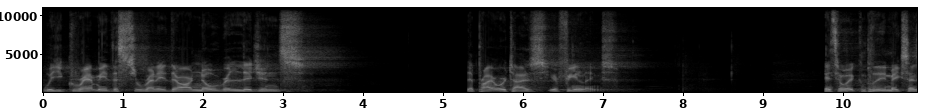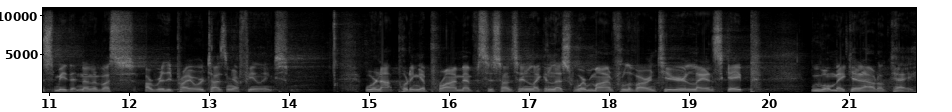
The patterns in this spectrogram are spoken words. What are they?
Will you grant me the serenity? There are no religions that prioritize your feelings. And so it completely makes sense to me that none of us are really prioritizing our feelings. We're not putting a prime emphasis on saying, like, unless we're mindful of our interior landscape, we won't make it out okay.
